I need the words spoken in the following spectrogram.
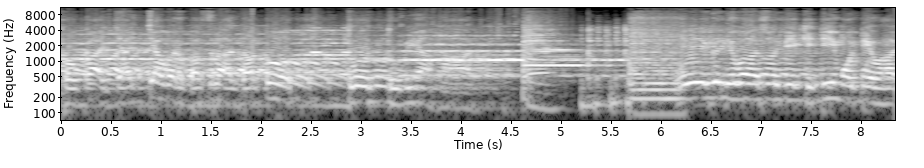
ठोका ज्यांच्यावर बसला जातो तो तुम्ही आहात. एक दिवस तुम्ही किती मोठे व्हा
